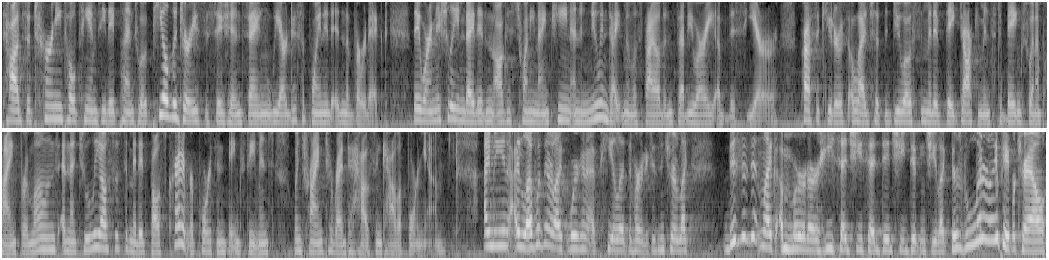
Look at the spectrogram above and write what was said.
Todd's attorney told TMZ they plan to appeal the jury's decision, saying, We are disappointed in the verdict. They were initially indicted in August 2019, and a new indictment was filed in February of this year. Prosecutors allege that the duo submitted fake documents to banks when applying for loans, and that Julie also submitted false credit reports and bank statements when trying to rent a house in California. I mean, I love when they're like, we're going to appeal it. The verdict isn't true. Like, this isn't like a murder. He said, she said, did she, didn't she? Like, there's literally a paper trail,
